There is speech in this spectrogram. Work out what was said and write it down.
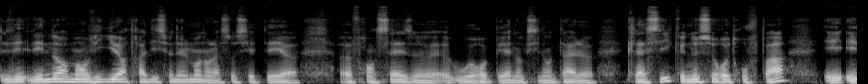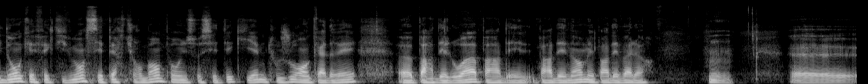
les, les, normes en vigueur traditionnellement dans la société euh, euh française euh, ou européenne occidentale classique ne se retrouvent pas et, et donc effectivement c'est perturbant pour une société qui aime toujours encadrer euh, par des lois, par des par des normes et par des valeurs. Hmm. Euh,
